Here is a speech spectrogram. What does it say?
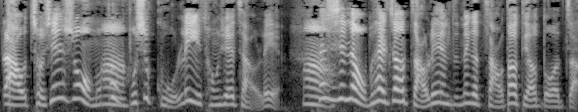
老首先说我们不不是鼓励同学早恋，但是现在我不太知道早恋的那个早到底要多早。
